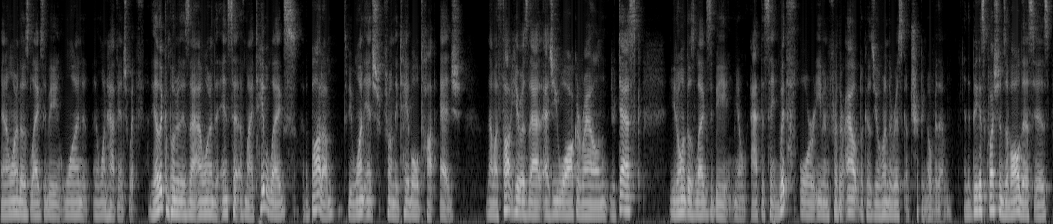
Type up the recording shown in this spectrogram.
and I wanted those legs to be one and one half inch width. The other component is that I wanted the inset of my table legs at the bottom to be one inch from the table top edge. Now my thought here was that as you walk around your desk, you don't want those legs to be, you know, at the same width or even further out because you'll run the risk of tripping over them. And the biggest questions of all this is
